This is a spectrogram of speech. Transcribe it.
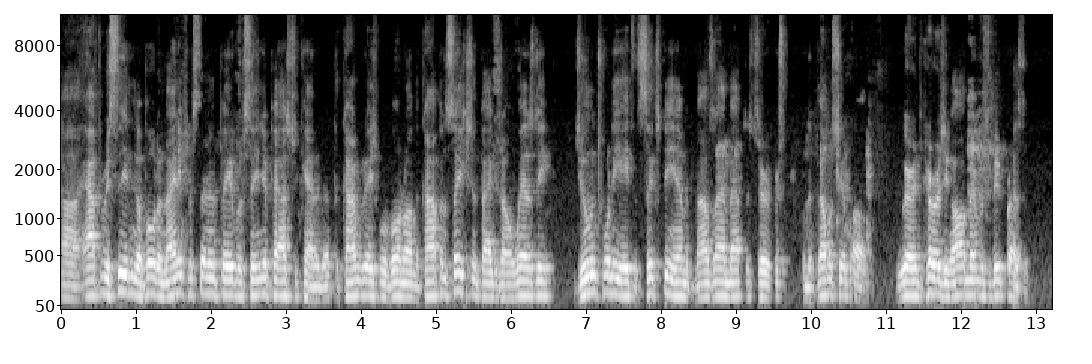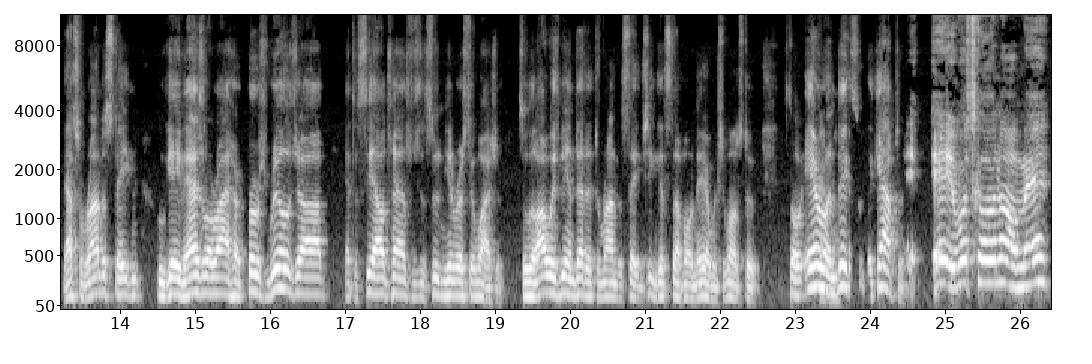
Uh, after receiving a vote of 90% in favor of senior pastor candidate, the congregation will vote on the compensation package on Wednesday, June 28th at 6 p.m. at Mount Zion Baptist Church in the Fellowship Hall. We're encouraging all members to be present. That's from Rhonda Staten, who gave Angela Wright her first real job at the Seattle Times, which is student University of Washington. So we'll always be indebted to Rhonda Staten. She can get stuff on the air when she wants to. So Aaron Dixon, the captain. Hey, what's going on, man?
